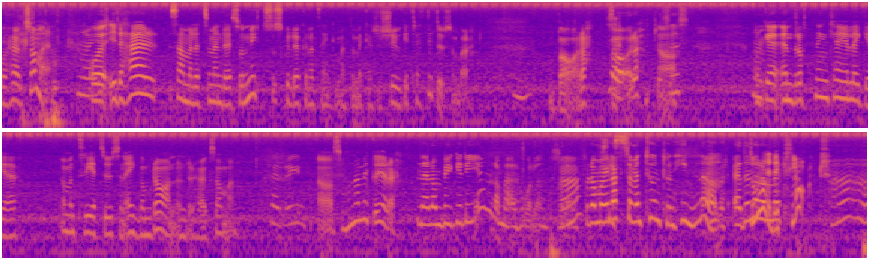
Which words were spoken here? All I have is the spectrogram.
på högsommaren. Nej. Och i det här samhället som ändå är så nytt så skulle jag kunna tänka mig att de är kanske 20-30 000 bara. Mm. Bara. Bara, Ja. precis. Mm. Och eh, en drottning kan ju lägga ja, men 3000 ägg om dagen under högsommaren. Herregud. Ja, så hon har mycket att göra. När de bygger igen de här hålen. sådär. Ja, För de har ju precis. lagt som en tunn tunn hinna över. Är det Då när är de det klart. Ah.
